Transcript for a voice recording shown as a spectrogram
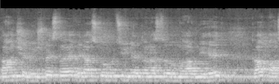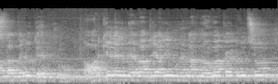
կանչելու, ինչպես նաև վերահսկողություն իրականացնող մարմնի հետ կապ հաստատելու դեպքում արգելել մեղադրյալին ունենալ նամակագրություն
